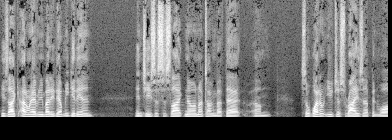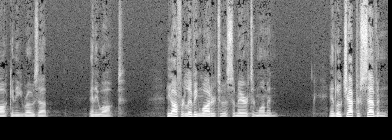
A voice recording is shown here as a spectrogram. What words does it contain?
He's like, I don't have anybody to help me get in. And Jesus is like, No, I'm not talking about that. Um, so why don't you just rise up and walk? And he rose up and he walked. He offered living water to a Samaritan woman. In Luke chapter 7,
